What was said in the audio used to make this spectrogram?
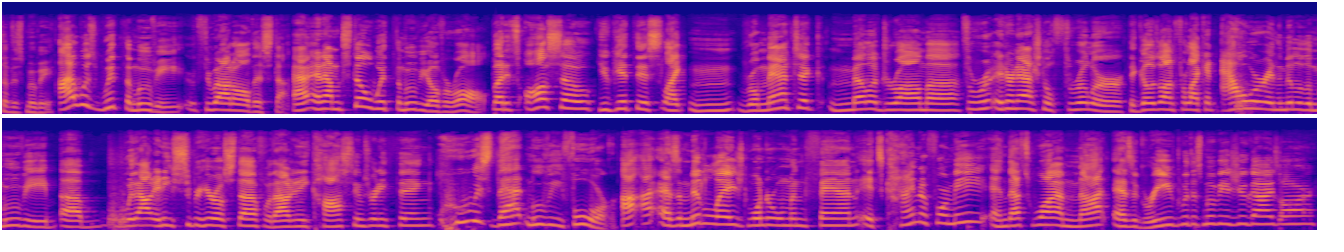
of this movie. I was with the movie throughout all this stuff, and I'm still with the movie overall. But it's also you get this like m- romantic melodrama, thr- international thriller that goes on for like an hour in the middle of the movie, uh, without any superhero stuff, without any costumes or anything. Who is that movie for? I, I, as a middle aged Wonder Woman fan, it's kind of for me, and that's why I'm not as aggrieved with this movie as you guys are.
